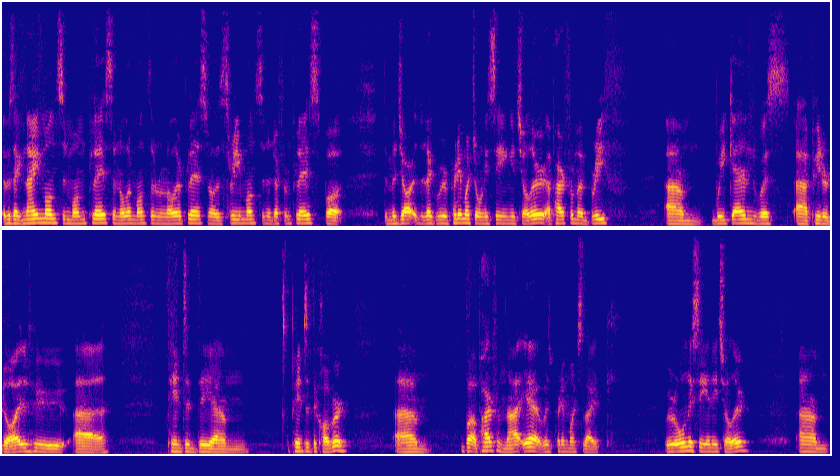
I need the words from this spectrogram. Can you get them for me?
it was like nine months in one place, another month in another place, another three months in a different place. But the majority, like we were pretty much only seeing each other, apart from a brief um, weekend with uh, Peter Doyle, who uh, painted the um, painted the cover. Um, but apart from that, yeah, it was pretty much like we were only seeing each other. Um,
